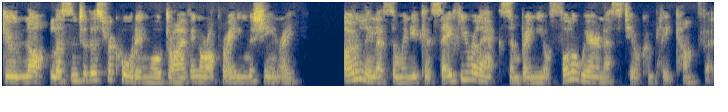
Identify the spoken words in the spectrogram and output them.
do not listen to this recording while driving or operating machinery. Only listen when you can safely relax and bring your full awareness to your complete comfort.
